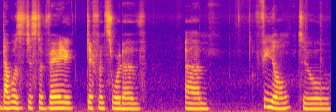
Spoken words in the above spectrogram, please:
that was just a very different sort of um, feel to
